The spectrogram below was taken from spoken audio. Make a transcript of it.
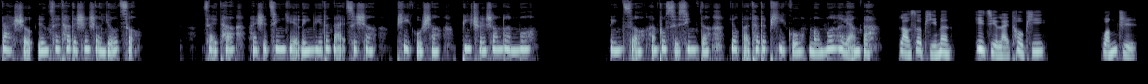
大手仍在他的身上游走。在他还是精液淋漓的奶子上、屁股上、逼唇上乱摸，临走还不死心的又把他的屁股猛摸了两把。老色皮们，一起来透批！网址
